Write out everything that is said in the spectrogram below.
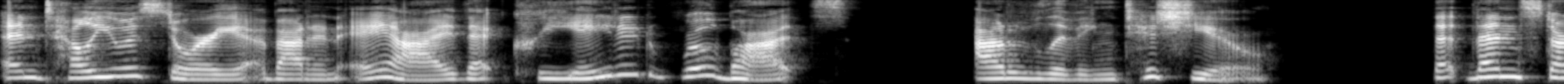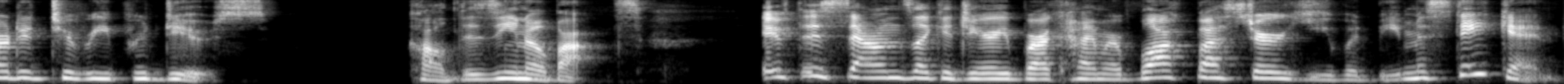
and tell you a story about an AI that created robots out of living tissue that then started to reproduce, called the Xenobots. If this sounds like a Jerry Bruckheimer blockbuster, you would be mistaken.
